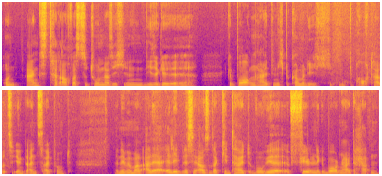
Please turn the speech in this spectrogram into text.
Und Angst hat auch was zu tun, dass ich diese Ge Geborgenheit nicht bekomme, die ich gebraucht habe zu irgendeinem Zeitpunkt. Dann nehmen wir mal alle Erlebnisse aus unserer Kindheit, wo wir fehlende Geborgenheit hatten,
